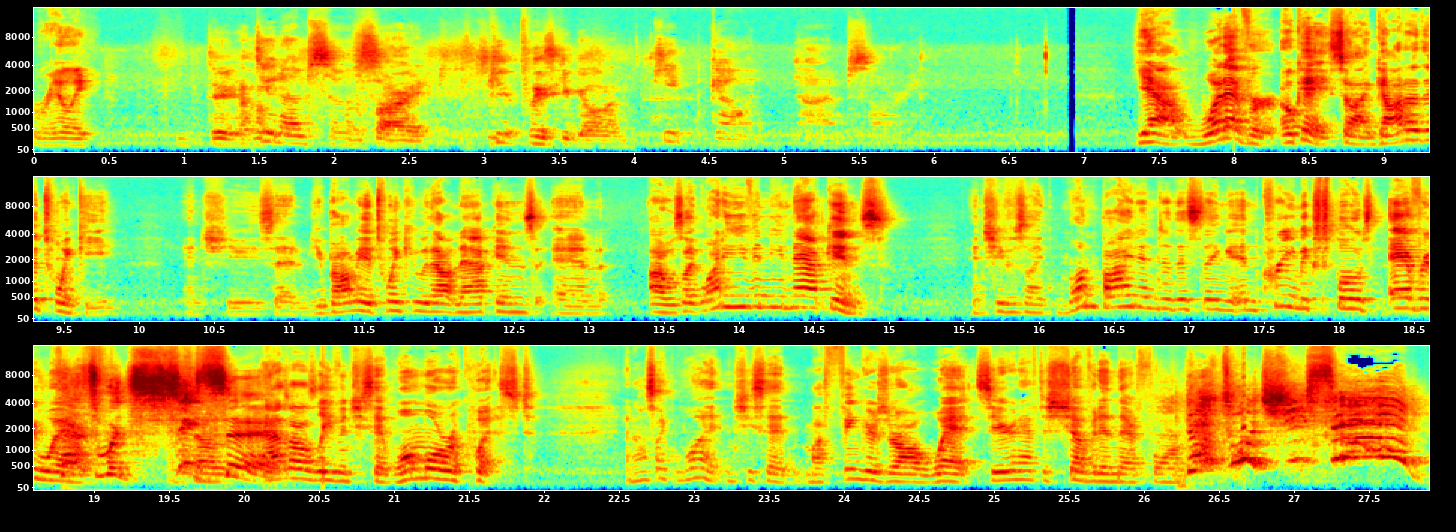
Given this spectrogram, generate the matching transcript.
Really? Dude, I'm, Dude, I'm so I'm sorry. sorry. Keep, please keep going. Keep going. I'm sorry. Yeah, whatever. Okay, so I got her the Twinkie, and she said, You brought me a Twinkie without napkins, and I was like, Why do you even need napkins? And she was like, One bite into this thing, and cream explodes everywhere. That's what she So, said! As I was leaving, she said, One more request. And I was like, What? And she said, My fingers are all wet, so you're gonna have to shove it in there for me. That's what she said!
